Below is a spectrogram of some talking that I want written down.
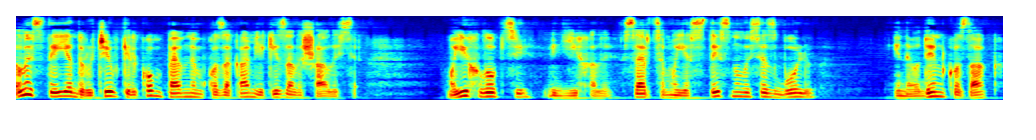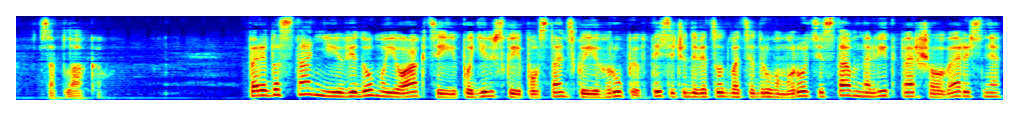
Листи я доручив кільком певним козакам, які залишалися. Мої хлопці від'їхали, серце моє стиснулося з болю, і не один козак заплакав. Перед останньою відомою акцією Подільської повстанської групи в 1922 році став наліт 1 вересня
